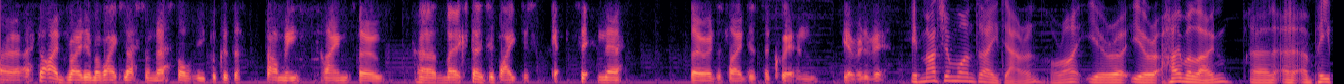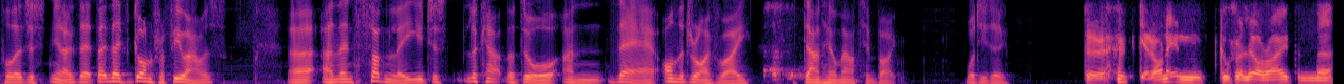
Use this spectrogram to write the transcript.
Uh, I started riding my bike less and less, obviously, because of family time. So uh, my expensive bike just kept sitting there. So I decided to quit and get rid of it. Imagine one day, Darren. All right, you're uh, you're at home alone, and, and, and people are just you know they they they've gone for a few hours, uh, and then suddenly you just look out the door, and there on the driveway, downhill mountain bike. What do you do? Get on it and go for a little ride and uh,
